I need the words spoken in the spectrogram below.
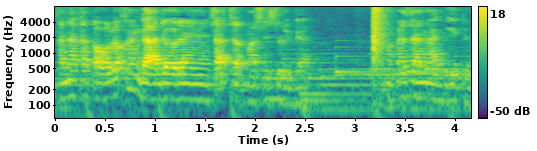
Karena kata Allah kan nggak ada orang yang cacat masuk surga. Maka saya nagih itu.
